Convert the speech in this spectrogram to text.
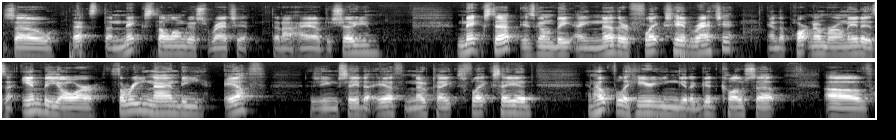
So that's the next the longest ratchet that I have to show you. Next up is going to be another flex head ratchet and the part number on it is an NBR 390F. As you can see the F notates flex head and hopefully here you can get a good close up of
